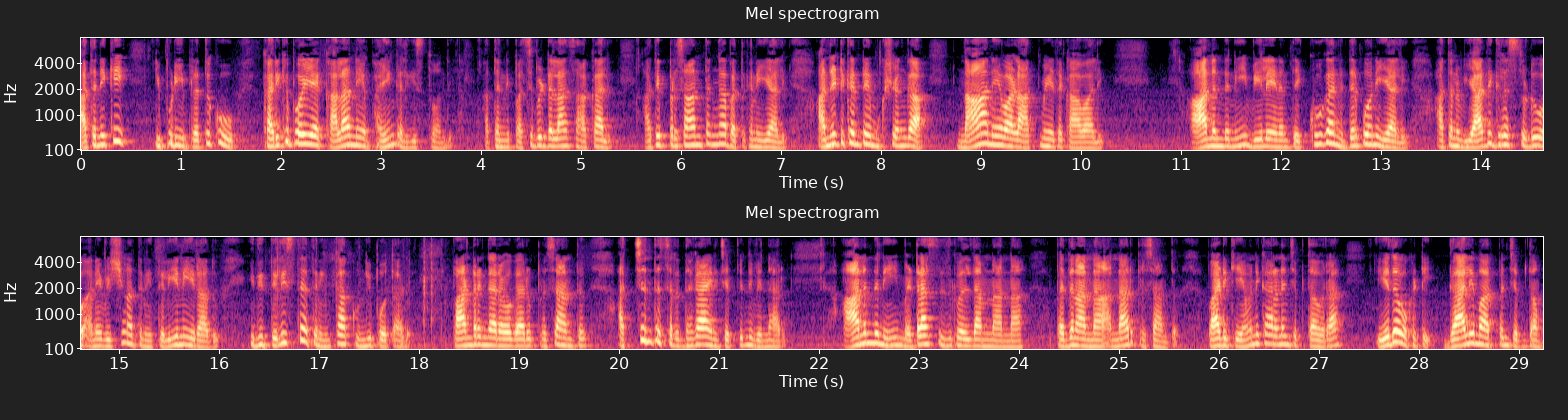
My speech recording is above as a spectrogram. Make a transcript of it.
అతనికి ఇప్పుడు ఈ బ్రతుకు కరిగిపోయే కళ అనే భయం కలిగిస్తోంది. అతన్ని పసిబిడ్డలా సాకాలి అతి ప్రశాంతంగా బతకనియాలి అన్నిటికంటే ముఖ్యంగా నా అనేవాళ్ళ ఆత్మీయత కావాలి. ఆనందని వీలైనంత ఎక్కువగా నిద్రపోనియాలి అతను వ్యాధిగ్రస్తుడు అనే విషయం అతనికి తెలియనీరాదు ఇది తెలిస్తే అతను ఇంకా కుంగిపోతాడు. పాండరంగారావు గారు ప్రశాంత్ అత్యంత శ్రద్ధగా ఆయన చెప్పింది విన్నారు. ఆనందని మెడ్రాస్ తీసుకువెళ్దాం నాన్న పెద్దనాన్న అన్నారు ప్రశాంత్. వాడికి ఏమని కారణం చెప్తావురా? ఏదో ఒకటి గాలి మార్పని చెప్దాం.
